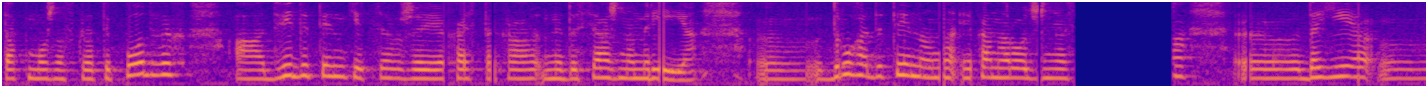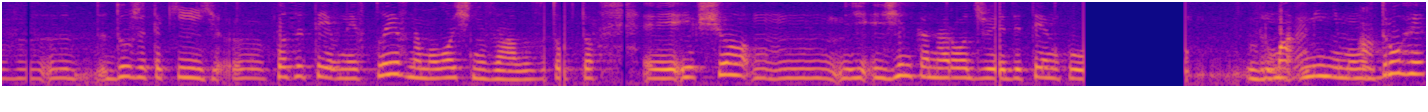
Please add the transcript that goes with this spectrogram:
так можна сказати подвиг, а дві дитинки це вже якась така недосяжна мрія. Е, Друга дитина, на- яка народження е, дає е, дуже такий е, позитивний вплив на молочну залозу. Тобто, е, якщо жінка народжує дитинку в Вдруге? мінімум А. вдруге,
